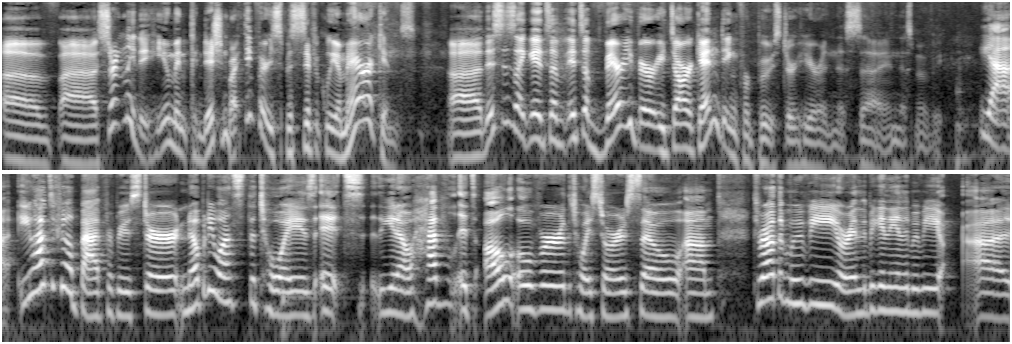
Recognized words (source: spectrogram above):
of uh, certainly the human condition, but I think very specifically Americans. Uh, this is like it's a it's a very very dark ending for Booster here in this uh, in this movie. Yeah, you have to feel bad for Booster. Nobody wants the toys. It's you know have it's all over the toy stores. So um, throughout the movie or in the beginning of the movie, uh,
